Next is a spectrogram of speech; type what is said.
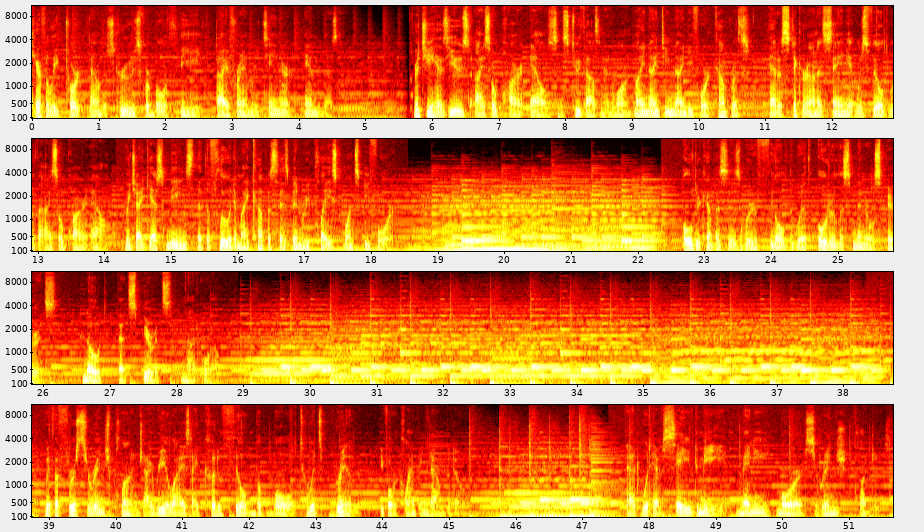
Carefully torque down the screws for both the diaphragm retainer and the bezel. Ritchie has used Isopar L since 2001. My 1994 Compass had a sticker on it saying it was filled with Isopar L, which I guess means that the fluid in my compass has been replaced once before. Older compasses were filled with odorless mineral spirits. Note that spirits, not oil. With the first syringe plunge, I realized I could have filled the bowl to its brim before clamping down the dome. That would have saved me many more syringe plunges.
